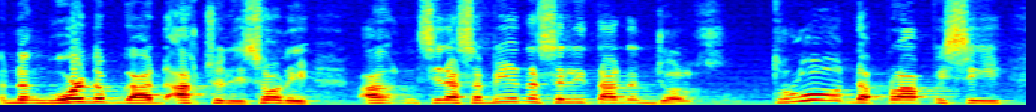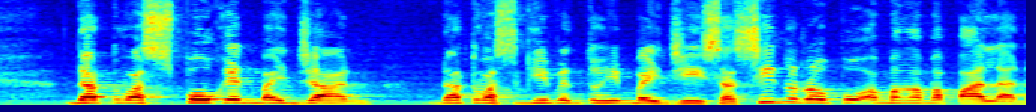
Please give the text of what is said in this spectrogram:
ng Word of God? Actually, sorry, ang sinasabihan ng salita ng Diyos through the prophecy that was spoken by John, that was given to him by Jesus. Sino raw po ang mga mapalad?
